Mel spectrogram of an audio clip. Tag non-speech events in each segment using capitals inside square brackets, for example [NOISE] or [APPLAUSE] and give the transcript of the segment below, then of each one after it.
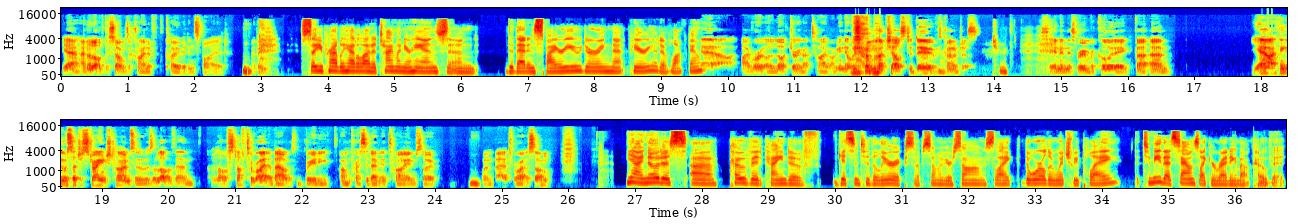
yeah, and a lot of the songs are kind of COVID inspired, I think. [LAUGHS] So you probably had a lot of time on your hands, and did that inspire you during that period of lockdown? Yeah, I wrote a lot during that time. I mean, there [LAUGHS] wasn't much else to do. It was kind of just True. sitting in this room recording. But um, yeah, I think it was such a strange time. So there was a lot of um, a lot of stuff to write about. It was really unprecedented time. So Mm. when better to write a song? Yeah, I notice uh, COVID kind of gets into the lyrics of some of your songs, like "The World in Which We Play." To me, that sounds like you're writing about COVID.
